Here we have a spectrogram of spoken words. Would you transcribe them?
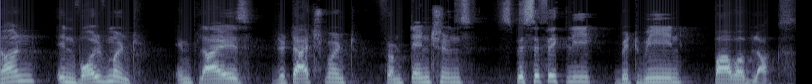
non involvement implies detachment from tension specifically between power blocs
